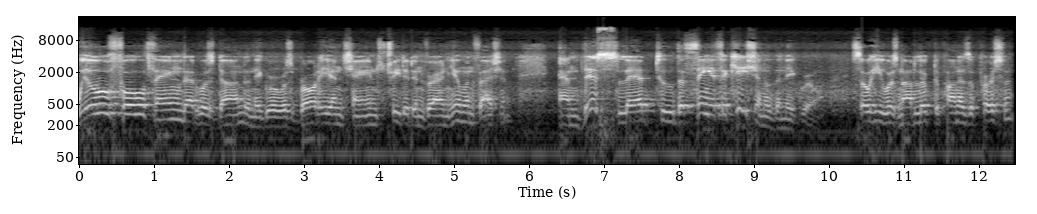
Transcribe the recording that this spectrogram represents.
willful thing that was done. The Negro was brought here in chains, treated in very inhuman fashion, and this led to the thingification of the Negro. So he was not looked upon as a person.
